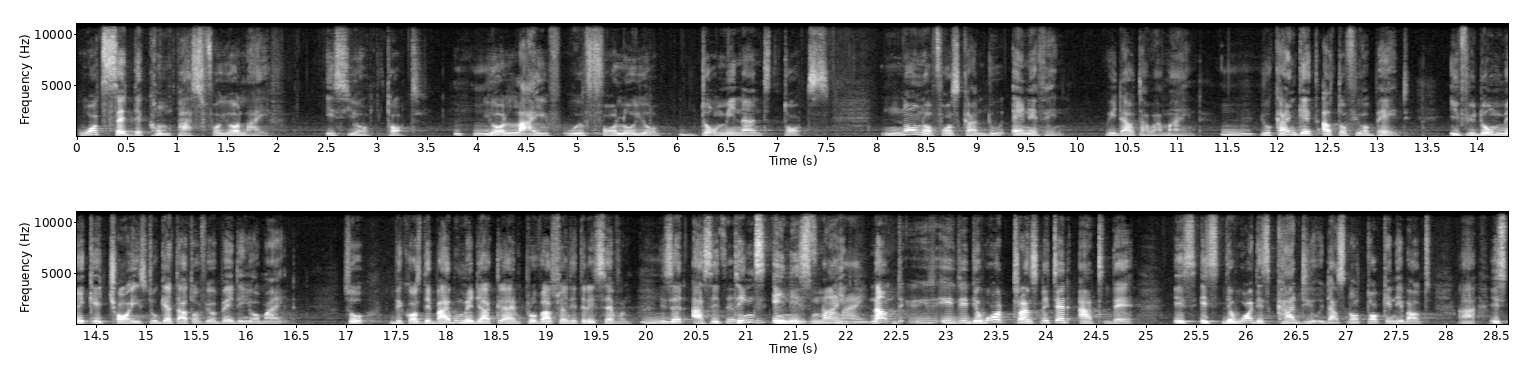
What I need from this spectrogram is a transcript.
what set the compass for your life is your thought. Mm-hmm. Your life will follow your dominant thoughts. None of us can do anything without our mind. Mm. You can't get out of your bed if you don't make a choice to get out of your bed in your mind. So, because the Bible made that clear in Proverbs 23 7, he said, As he So thinks in his mind. mind. Now, the, the- the word translated at there is, is the word is cardio. That's not talking about, uh, it's,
